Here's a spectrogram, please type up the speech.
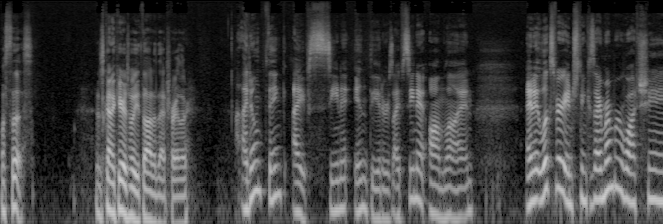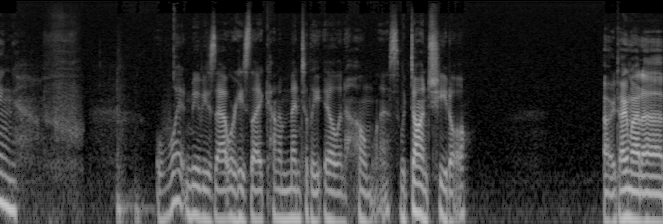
what's this?" I'm just kind of curious what you thought of that trailer. I don't think I've seen it in theaters. I've seen it online. And it looks very interesting because I remember watching what movie is that where he's like kind of mentally ill and homeless with Don Cheadle. Oh, you're talking about uh.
